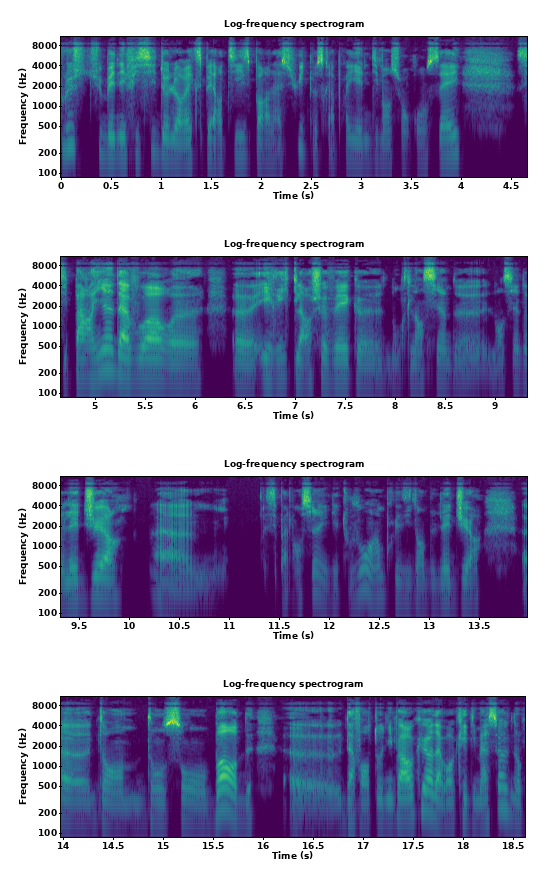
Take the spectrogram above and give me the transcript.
Plus tu bénéficies de leur expertise par la suite, parce qu'après, il y a une dimension conseil. C'est pas rien d'avoir euh, euh, Éric Larchevêque, euh, donc l'ancien de, l'ancien de Ledger, euh, c'est pas l'ancien, il est toujours hein, président de Ledger, euh, dans, dans son board, euh, d'avoir Tony Parker, d'avoir Kelly Massol. Donc,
